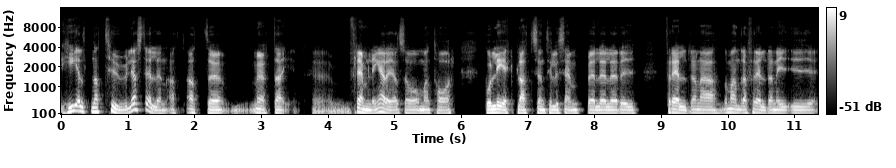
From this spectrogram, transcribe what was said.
helt naturliga ställen att, att eh, möta eh, främlingar i. Alltså om man tar på lekplatsen till exempel, eller i föräldrarna, de andra föräldrarna i, i,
